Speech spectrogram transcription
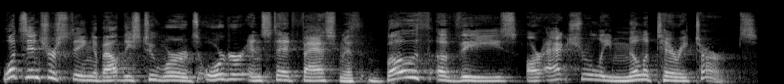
What's interesting about these two words, order and steadfastness, both of these are actually military terms,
